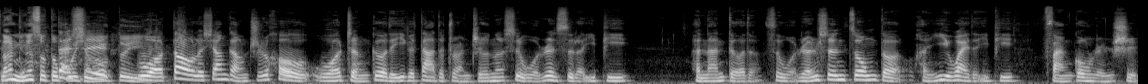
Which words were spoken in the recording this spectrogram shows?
然后你那时候都不会想到，对。我到了香港之后，我整个的一个大的转折呢，是我认识了一批。很难得的是我人生中的很意外的一批反共人士，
